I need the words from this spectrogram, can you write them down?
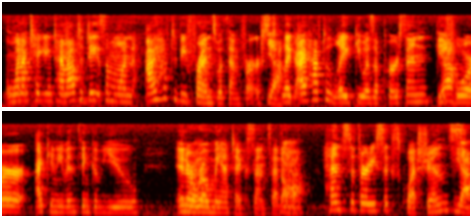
when I'm taking time out to date someone, I have to be friends with them first. Yeah. Like, I have to like you as a person Yeah. before I can even think of you in a Right. romantic sense at Yeah. all. Hence the 36 questions. yeah.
